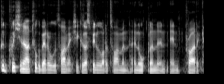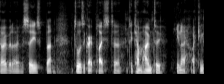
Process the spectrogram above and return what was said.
Good question. I talk about it all the time actually because I spend a lot of time in, in Auckland and, and prior to COVID overseas. But it's always a great place to, to come home to. You know, I can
